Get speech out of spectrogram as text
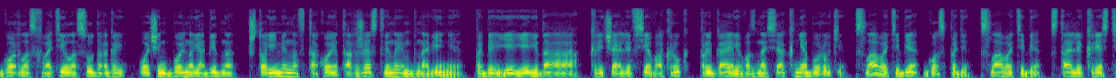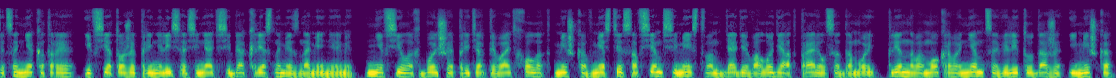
горло схватило судорогой, очень больно и обидно, что именно в такое торжественное мгновение. «Побе е е и да а, а кричали все вокруг, прыгая и вознося к небу руки. «Слава тебе, Господи! Слава тебе!» Стали креститься некоторые, и все тоже принялись осенять себя крестными знамениями. Не в силах больше претерпевать холод, Мишка вместе со всем семейством дяди Володя отправился домой. Пленного мокрого немца вели туда же, и Мишка,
